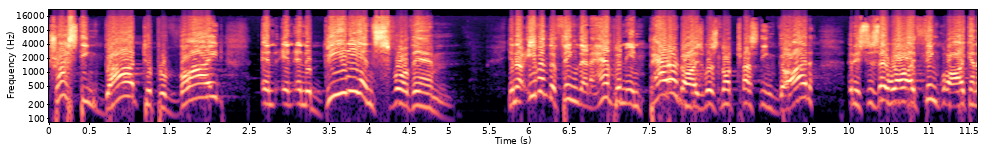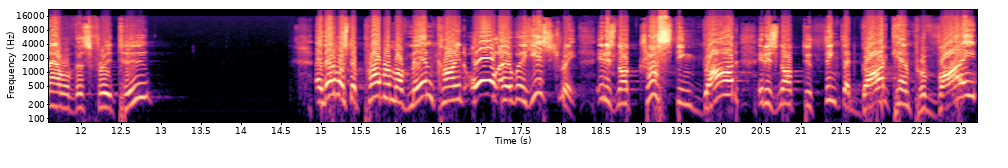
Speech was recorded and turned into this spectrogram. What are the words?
trusting God to provide and, and, and obedience for them. You know, even the thing that happened in paradise was not trusting God. It is to say, well, I think well, I can have of this fruit too. And that was the problem of mankind all over history. It is not trusting God. It is not to think that God can provide.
